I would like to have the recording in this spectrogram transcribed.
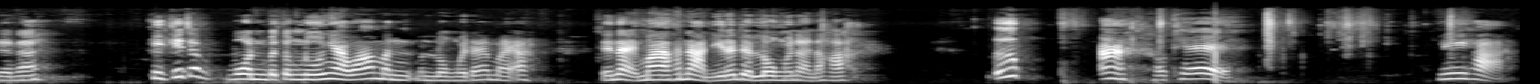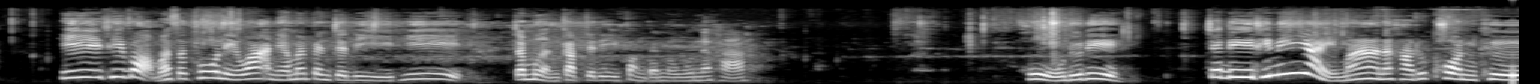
เดี๋ยวนะ คือกี้จะวนไปตรงนู้นไงว่ามันมันลงไปได้ไหมอะเดี๋ยวไหนมาขนาดนี้แล้วเดี๋ยวลงไปหน่อยนะคะอึ๊บอะโอเค นี่ค่ะ ที่ที่บอกมื่อสักครู่นี้ว่า อันเนี้ยมันเป็นเจดีย์ที่ จะเหมือนกับเจดีย์ฝั่งกันนู้นนะคะโหดูดิเจดีย์ที่นี่ใหญ่มากนะคะ ทุกคนคือ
